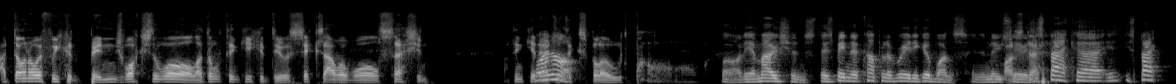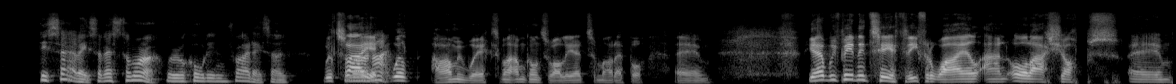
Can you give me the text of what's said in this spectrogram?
I don't know if we could binge watch the wall. I don't think you could do a six-hour wall session. I think your Why head would explode. Oh, the emotions. There's been a couple of really good ones in the new Was series. there? It's back. Uh, it's back this Saturday, so that's tomorrow. We're recording Friday, so We'll try it. night. We'll. Oh, I'm in work tomorrow. I'm going to Holyhead tomorrow, but um, yeah, we've been in tier three for a while, and all our shops, um,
